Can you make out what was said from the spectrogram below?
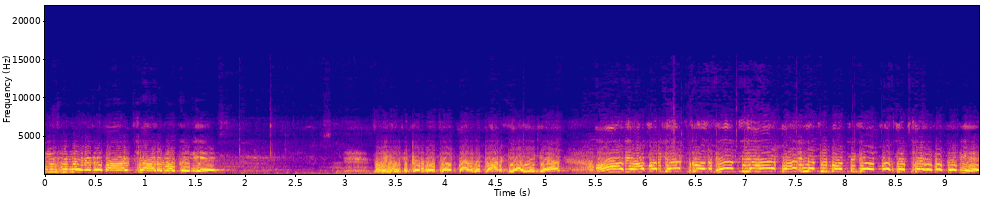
इसी में के बाद चार रनों के लिए। अंपायर को पार किया, ये गेंद और यहाँ पर गेंद को फेंक दिया है भाई के रनों के लिए।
